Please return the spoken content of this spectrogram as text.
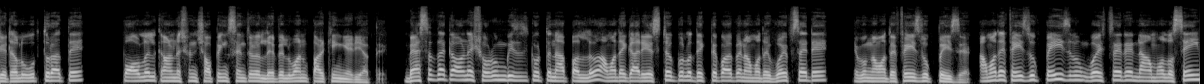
যেটা হলো উত্তরাতে পলেল কার্নেশন শপিং সেন্টারের লেভেল ওয়ান পার্কিং এরিয়াতে ব্যস্ততার কারণে শোরুম ভিজিট করতে না পারলেও আমাদের গাড়ির স্টকগুলো দেখতে পারবেন আমাদের ওয়েবসাইটে এবং আমাদের ফেসবুক পেজে আমাদের ফেসবুক পেজ এবং ওয়েবসাইটের নাম হলো সেম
